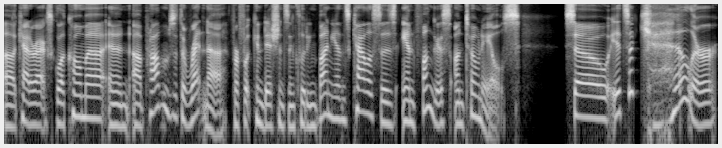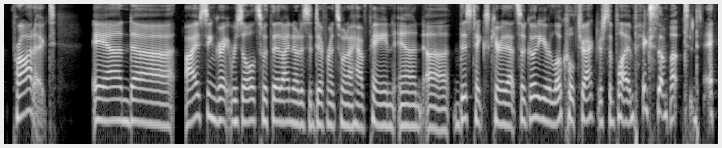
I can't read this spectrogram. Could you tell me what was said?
Uh, cataracts, glaucoma, and uh, problems with the retina for foot conditions, including bunions, calluses, and fungus on toenails. So it's a killer product. And uh, I've seen great results with it. I notice a difference when I have pain, and uh, this takes care of that. So go to your local tractor supply and pick some up today.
